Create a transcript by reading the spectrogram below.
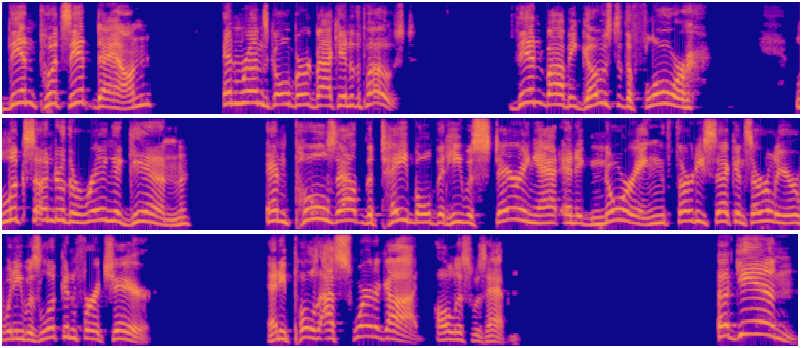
then puts it down and runs Goldberg back into the post. Then Bobby goes to the floor, looks under the ring again, and pulls out the table that he was staring at and ignoring 30 seconds earlier when he was looking for a chair. And he pulls, I swear to God, all this was happening. Again,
